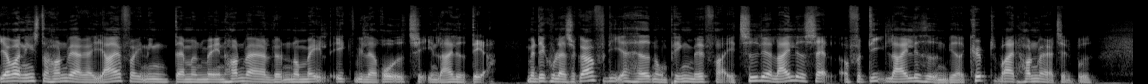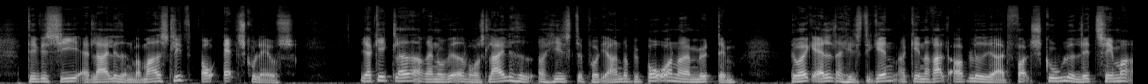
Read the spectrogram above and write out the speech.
Jeg var den eneste håndværker i ejerforeningen, da man med en håndværkerløn normalt ikke ville have råd til en lejlighed der. Men det kunne lade sig gøre, fordi jeg havde nogle penge med fra et tidligere lejlighedssalg, og fordi lejligheden, vi havde købt, var et håndværkertilbud. Det vil sige, at lejligheden var meget slidt, og alt skulle laves. Jeg gik glad og renoverede vores lejlighed og hilste på de andre beboere, når jeg mødte dem. Det var ikke alle, der hilste igen, og generelt oplevede jeg, at folk skulede lidt til mig,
